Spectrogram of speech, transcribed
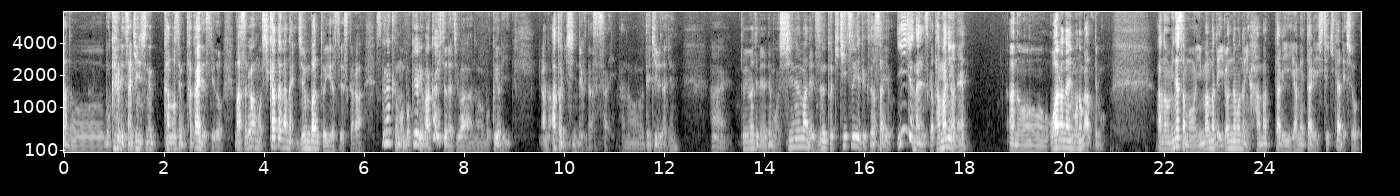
あの僕より先に死ぬ可能性も高いですけどまあそれはもう仕方がない。順番というやつですから少なくとも僕より若い人たちはあの僕よりあの後に死んでください。あのできるだけね。はい、というわけででも死ぬまでずっと聞き続けてくださいよ。いいじゃないですか。たまにはね。あの終わらないものがあっても。あの皆さんも今までいろんなものにはまったりやめたりしてきたでしょ？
